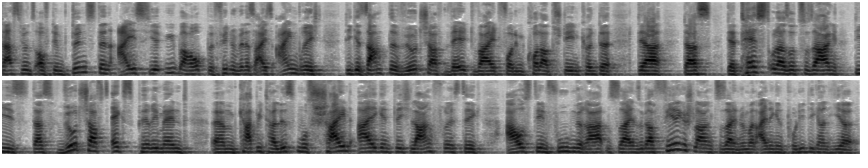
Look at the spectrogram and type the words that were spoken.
dass wir uns auf dem dünnsten Eis hier überhaupt befinden. Und wenn das Eis einbricht, die gesamte Wirtschaft weltweit vor dem Kollaps stehen könnte. Der, das, der Test oder sozusagen dies, das Wirtschaftsexperiment ähm, Kapitalismus scheint eigentlich langfristig aus den Fugen geraten zu sein, sogar fehlgeschlagen zu sein, wenn man einigen Politikern hier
